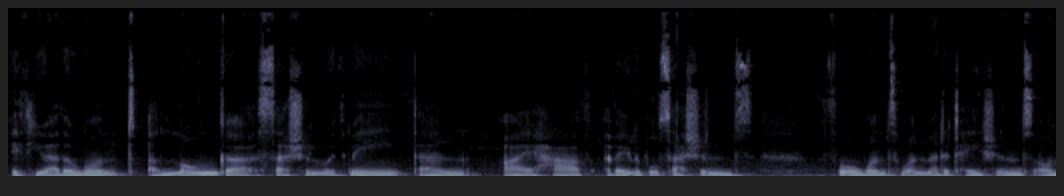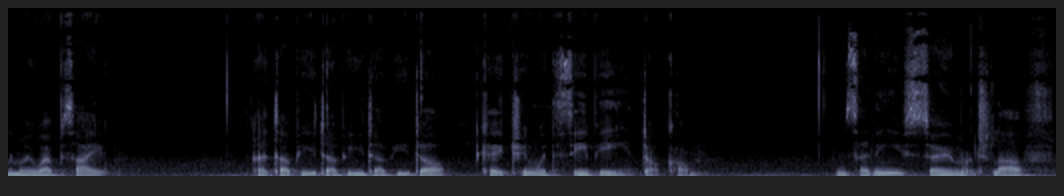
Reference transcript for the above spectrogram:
If you ever want a longer session with me, then I have available sessions for one to one meditations on my website at www.coachingwithcb.com. I'm sending you so much love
